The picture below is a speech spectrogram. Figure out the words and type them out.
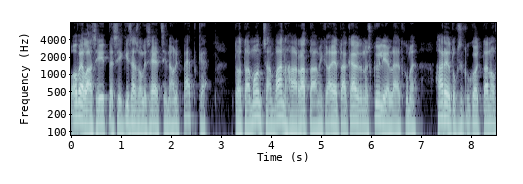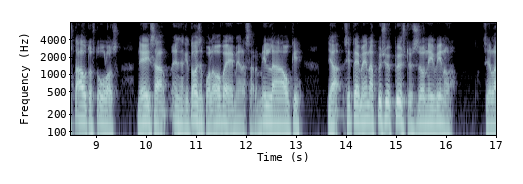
Ovela siitä siinä kisassa oli se, että siinä oli pätkä tota, Montsan vanhaa rataa, mikä ajetaan käytännössä kyljellä, että kun me harjoituksessa, kun koittaa nousta autosta ulos, niin ei saa, ensinnäkin toisen puolen ove ei meinaa saada millään auki, ja sitten ei meinaa pysyä pystyssä, se on niin vino. Siellä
